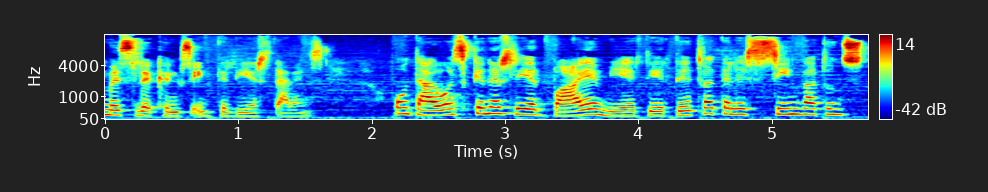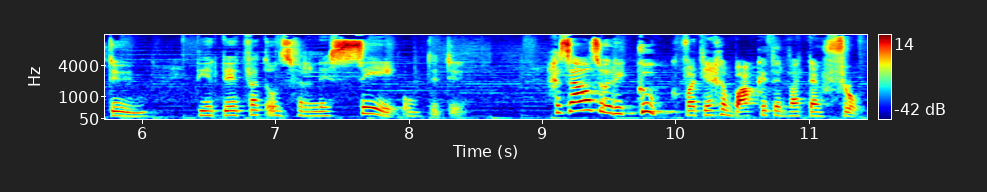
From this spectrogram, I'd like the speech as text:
mislukkings en teleurstellings. Onthou ons kinders leer baie meer deur dit wat hulle sien wat ons doen, deur dit wat ons vir hulle sê om te doen. Gesels oor die koek wat jy gebak het en wat nou flop.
